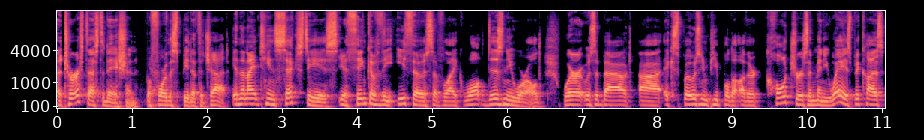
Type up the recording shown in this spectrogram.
a tourist destination before the speed of the jet. In the 1960s, you think of the ethos of like Walt Disney World, where it was about uh, exposing people to other cultures in many ways because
